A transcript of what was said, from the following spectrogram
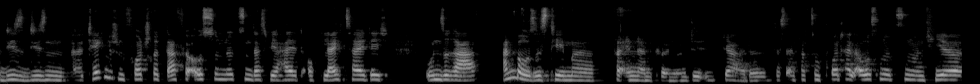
diese, diesen äh, technischen Fortschritt dafür auszunutzen, dass wir halt auch gleichzeitig unsere Anbausysteme verändern können und ja, das einfach zum Vorteil ausnutzen und hier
